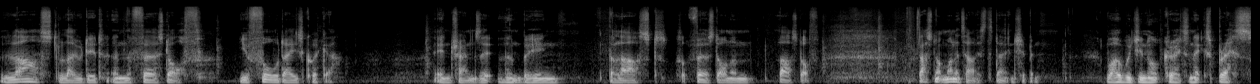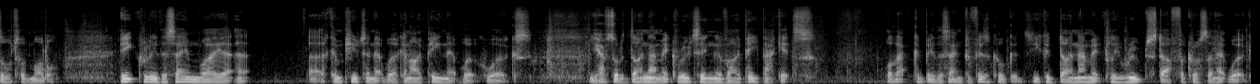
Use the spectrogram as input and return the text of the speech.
last loaded and the first off, you're four days quicker in transit than being the last, first on and last off. That's not monetized today in shipping. Why would you not create an express sort of model? Equally, the same way a, a computer network, an IP network works. You have sort of dynamic routing of IP packets. Well, that could be the same for physical goods. You could dynamically route stuff across the network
